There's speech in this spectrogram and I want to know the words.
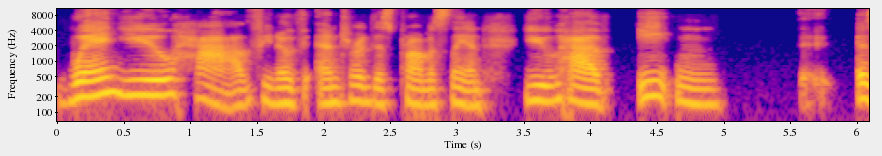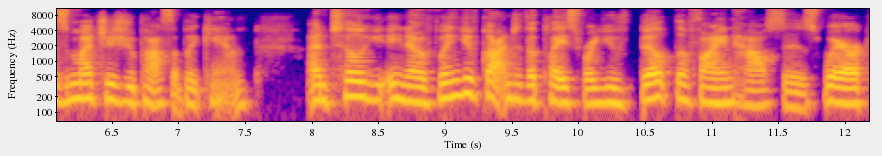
when you have you know entered this promised land you have eaten eh, as much as you possibly can. Until you you know when you've gotten to the place where you've built the fine houses where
